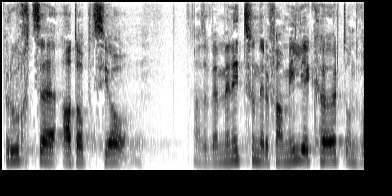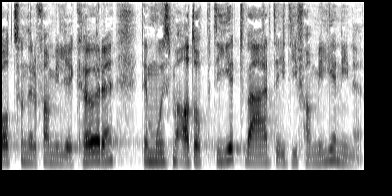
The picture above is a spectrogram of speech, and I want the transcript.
braucht es eine Adoption. Also wenn man nicht zu einer Familie gehört und will zu einer Familie gehören, dann muss man adoptiert werden in die Familien hinein.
